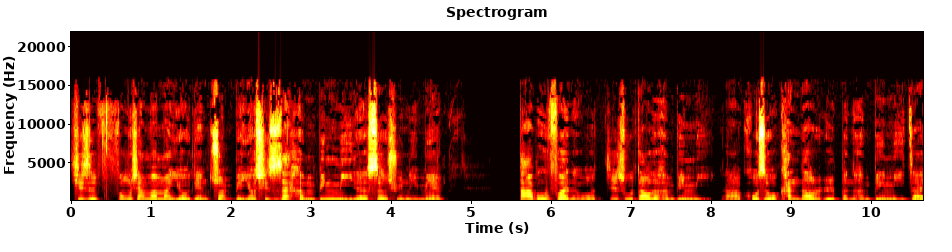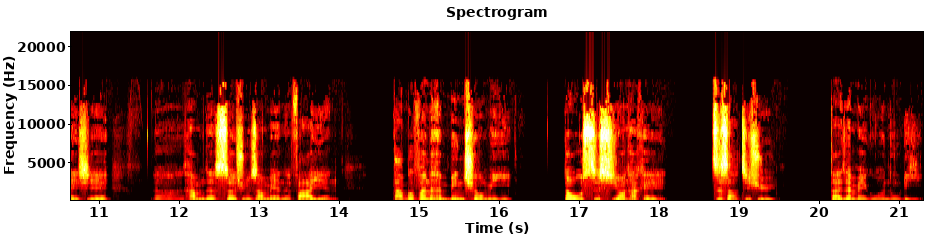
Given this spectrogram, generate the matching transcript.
其实风向慢慢有点转变，尤其是在横滨迷的社群里面，大部分我接触到的横滨迷，然后或是我看到了日本的横滨迷在一些呃他们的社群上面的发言，大部分的横滨球迷都是希望他可以至少继续待在美国努力，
